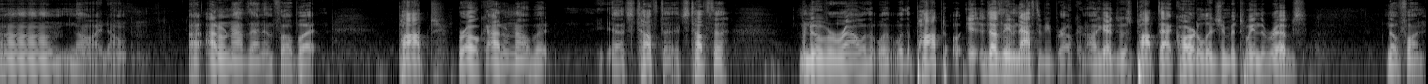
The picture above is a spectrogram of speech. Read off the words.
Um, no, I don't. I, I don't have that info. But popped, broke. I don't know. But yeah, it's tough to it's tough to maneuver around with with, with a popped. It, doesn't even have to be broken. All you got to do is pop that cartilage in between the ribs. No fun.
